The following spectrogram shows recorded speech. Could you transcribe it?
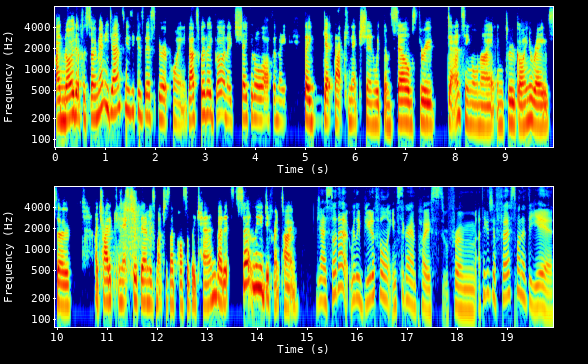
I know that for so many dance music is their spirit point. That's where they go and they shake it all off and they they get that connection with themselves through dancing all night and through going to raves. So I try to connect with them as much as I possibly can, but it's certainly a different time. Yeah, I saw that really beautiful Instagram post from, I think it was your first one of the year,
